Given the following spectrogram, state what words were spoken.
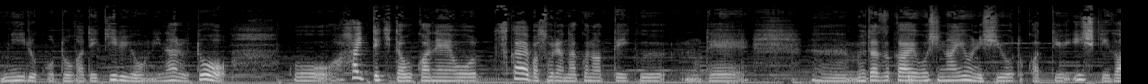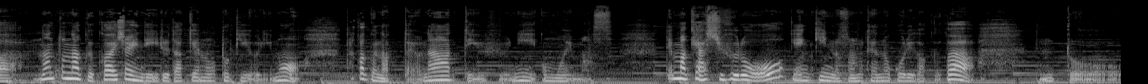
見ることができるようになるとこう入ってきたお金を使えばそりゃなくなっていくので、うん、無駄遣いをしないようにしようとかっていう意識がなんとなく会社員でいるだけの時よりも高くなったよなっていうふうに思います。でまあキャッシュフローを現金のその手残り額がうんと、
